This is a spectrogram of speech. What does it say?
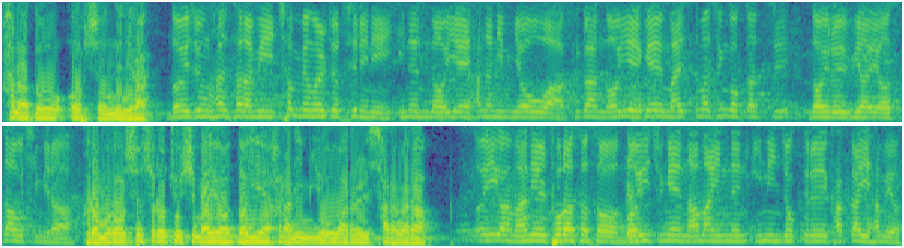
하나도 없었느니라. 너희 중 한 사람이 천 명을 쫓으리니 이는 너희의 하나님 여호와 그가 너희에게 말씀하신 것 같이 너희를 위하여 싸우심이라. 그러므로 스스로 조심하여 너희의 하나님 여호와를 사랑하라 너희가 만일 돌아서서 너희 중에 남아 있는 이민족들을 가까이 하며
